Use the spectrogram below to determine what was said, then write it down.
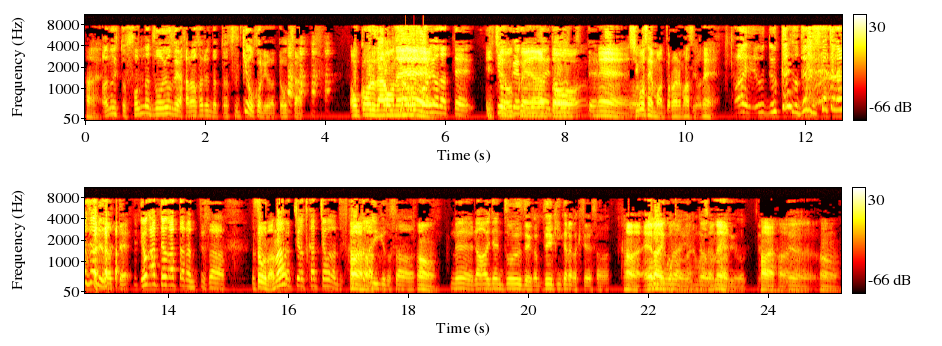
はあの人そんな贈与税払わされるんだったらすっげえ怒るよ、だって奥さん。い。怒るだろうね。怒るよ、だって。1億円目のある前と、て。ねえ、うん4、5千万取られますよね。あううっかりと全部使っちゃう可能性あるよ、だって。よかったよかったなんてさ、そうだな使っ。ちゃう使っちゃおうなんて使ったはいいけどさ、うん。ねえ、来年贈与税が税金かなんか来てさ、はい。えらいことになりますよね。なるよ、だって。はいはい。ね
